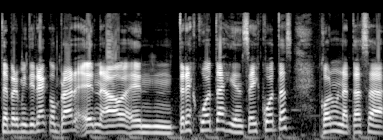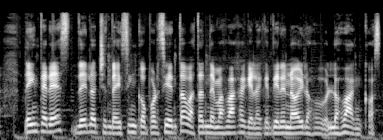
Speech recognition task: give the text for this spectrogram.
te permitirá comprar en, en tres cuotas y en seis cuotas con una tasa de interés del 85%, bastante más baja que la que tienen hoy los, los bancos.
